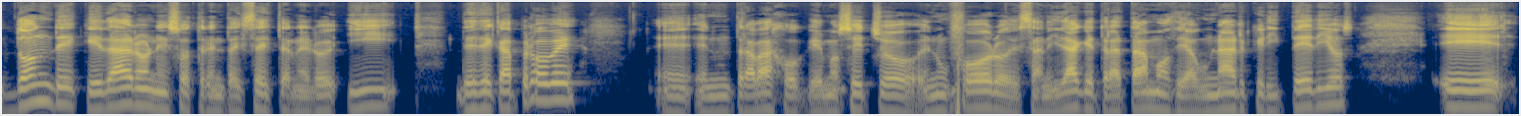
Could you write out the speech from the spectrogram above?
¿Dónde quedaron esos 36 terneros? Y desde Caprove eh, en un trabajo que hemos hecho en un foro de sanidad que tratamos de aunar criterios. Eh,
